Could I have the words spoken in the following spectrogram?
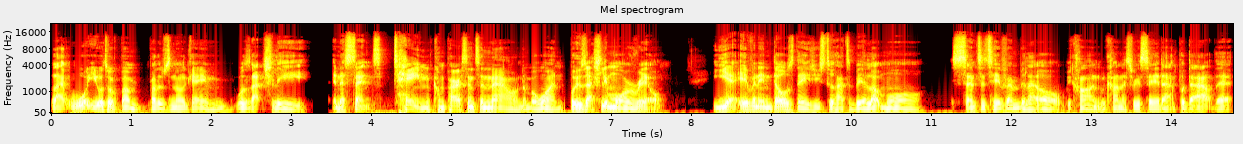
Like what you were talking about, Brothers in No Game, was actually, in a sense, tame comparison to now, number one, but it was actually more real. Yet, even in those days, you still had to be a lot more sensitive and be like, oh, we can't, we can't necessarily say that put that out there.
